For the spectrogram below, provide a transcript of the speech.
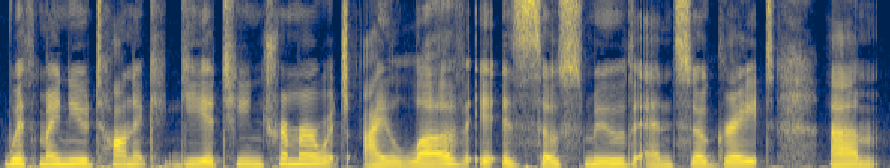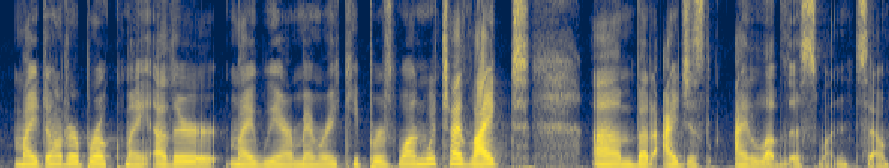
with my new Tonic Guillotine trimmer, which I love. It is so smooth and so great. Um, my daughter broke my other, my We Are Memory Keepers one, which I liked, um, but I just, I love this one. So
